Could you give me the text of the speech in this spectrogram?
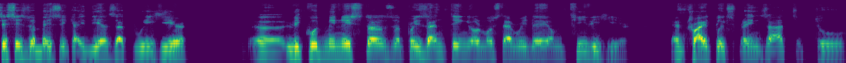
This is the basic idea that we hear uh, Likud ministers presenting almost every day on TV here, and try to explain that to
